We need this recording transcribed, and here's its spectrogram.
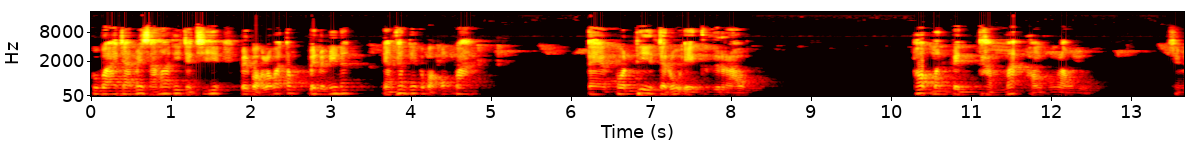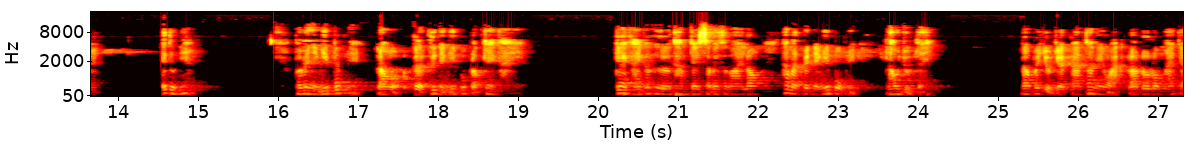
ครูบาอาจารย์ไม่สามารถที่จะชี้ไปบอกเราว่าต้องเป็นแบบนี้นะอย่างท่านที่ก็บอกกว้างแต่คนที่จะรู้เองก็คือเรา เพราะมันเป็นธรรมะของของเราอยู่ ใช่ไหมไอ้ตัวเนี้ย อเป็นอย่างนี้ปุ๊บเนี่ย เราเกิดขึ้นอย่างนี้ปุ๊บเราแก้ไข แก้ไขก็คือทำใจสบายๆลอง ถ้ามันเป็นอย่างนี้ปุ๊บเนี่ย เราหยุดเลย เราไปหยุดจากการสร้างจังหวะเราดูลมหายใจ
